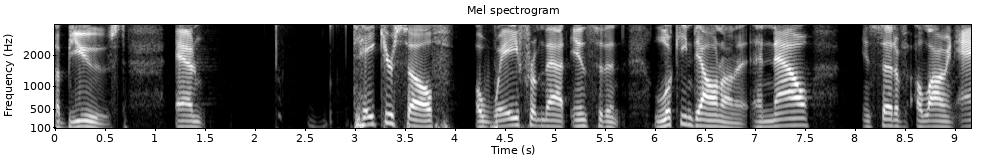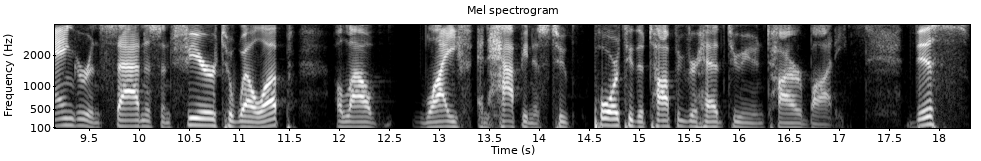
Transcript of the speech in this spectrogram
abused. And take yourself away from that incident looking down on it. And now instead of allowing anger and sadness and fear to well up allow life and happiness to pour through the top of your head through your entire body. This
